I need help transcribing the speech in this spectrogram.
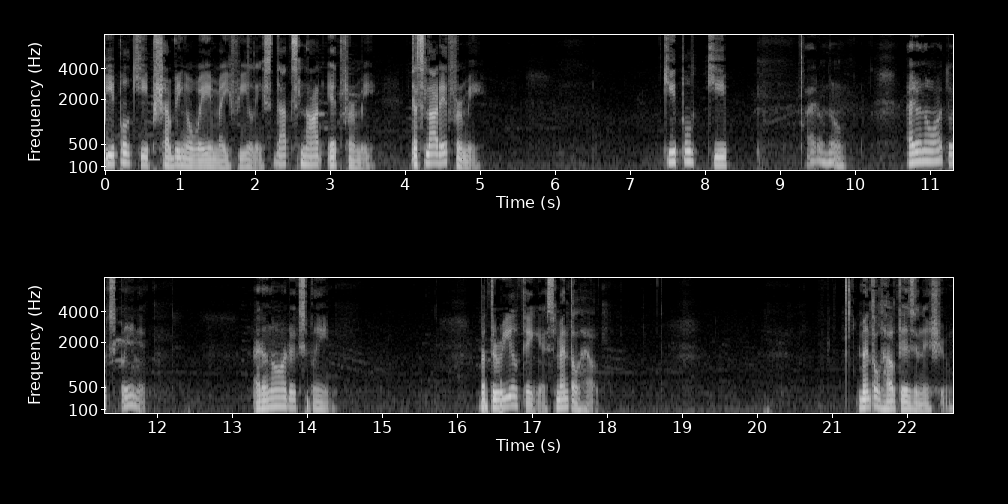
People keep shoving away my feelings. That's not it for me. That's not it for me. People keep I don't know. I don't know how to explain it. I don't know how to explain. But the real thing is mental health. Mental health is an issue.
